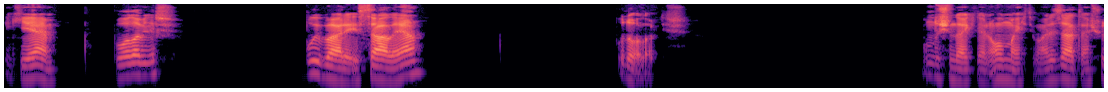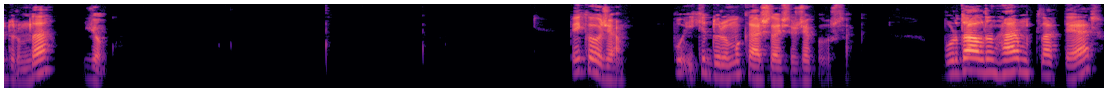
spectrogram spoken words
2'ye m. Bu olabilir. Bu ibareyi sağlayan bu da olabilir. Bunun dışındakilerin olma ihtimali zaten şu durumda yok. Peki hocam, bu iki durumu karşılaştıracak olursak. Burada aldığın her mutlak değer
